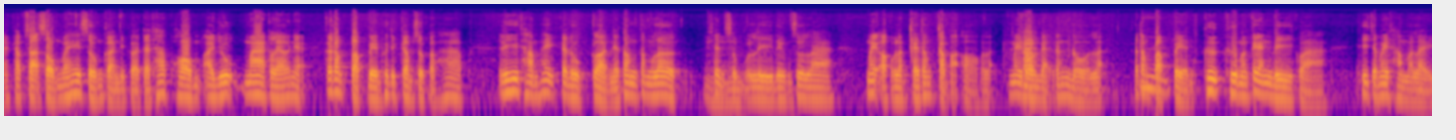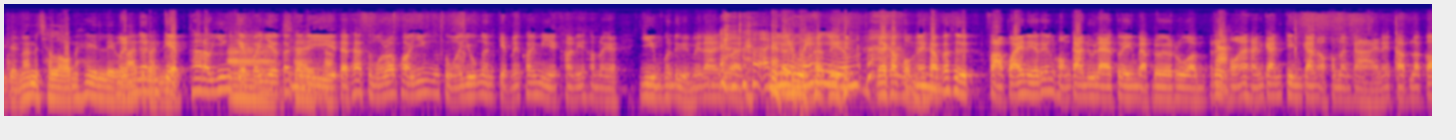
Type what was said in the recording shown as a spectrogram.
นะครับสะสมไว้ให้สูงก่อนดีกว่า แต่ถ้าพออายุมากแล้วเนี่ยก็ต้องปรับเปลี่ยนพฤติกรรมสุขภาพอันนี้ที่ทำให้กระดูกกร่อนเนี่ยต้องต้องเลิก เช่นสูบบุหรี่ดื่มสุราไม่ออกกำลังกายต้องกลับมาออกละไม่โดนแดดต้องโดนละก็ต้องปรับเปลี่ยนคือคือมันก็ยังดีกว่า ที่จะไม่ทำอะไร อย่างน้อยมันชะลอไม่ให้เลวเหมือนร้ายไปเงิกว่านนี้เก็บ ถ้าเรายิ่งเก็บไว้เยอะก็จะอ่าดีใช่ครับแต่ถ้าสมมติว่าพอยิ่งสูงอายุเงินเก็บไม่ค่อยมีคราวนี้ทำอะไรไงยืมคนอื่นไม่ได้ด้วยอันนี้ยืมไม่ให้ยืมนะครับผมนะครับก็คือฝากไว้ในเรื่องของการดูแลตัวเองแบบโดยรวม เรื่องของอาหารการกินการออกกำลังกายนะครับแล้วก็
